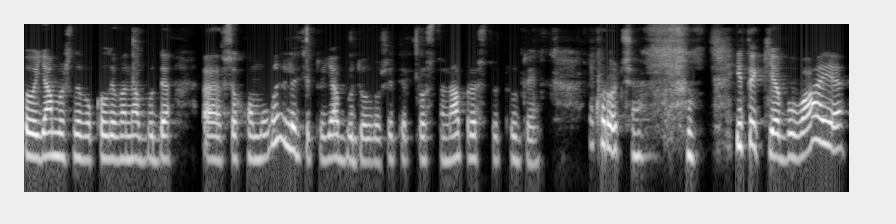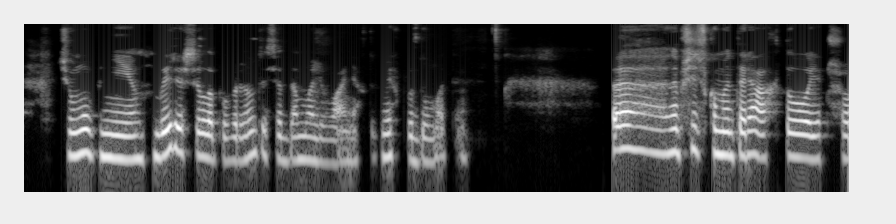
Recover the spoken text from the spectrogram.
То я, можливо, коли вона буде е, в сухому вигляді, то я буду ложити просто-напросто туди. Ну, коротше, і таке буває. Чому б ні, вирішила повернутися до малювання. Хто б міг подумати? Е, напишіть в коментарях, хто, якщо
